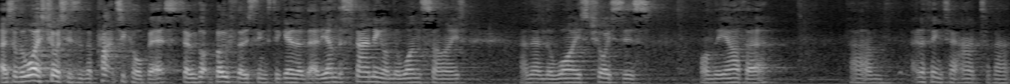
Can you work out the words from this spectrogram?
Uh, so the wise choices are the practical bit. So we've got both those things together there the understanding on the one side, and then the wise choices on the other. Um, anything to add to that?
